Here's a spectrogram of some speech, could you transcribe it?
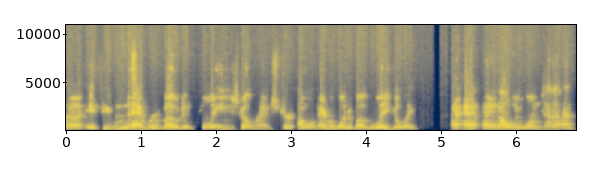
Uh, if you've never voted, please go register. I want everyone to vote legally and, and only one time.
